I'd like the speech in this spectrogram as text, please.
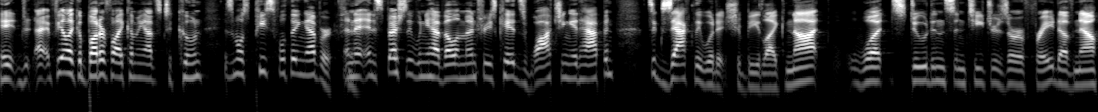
It, I feel like a butterfly coming out of its cocoon is the most peaceful thing ever. And, and especially when you have elementary kids watching it happen, it's exactly what it should be like, not what students and teachers are afraid of now.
